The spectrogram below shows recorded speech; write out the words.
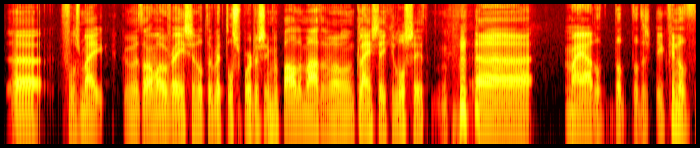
uh, volgens mij kunnen we het allemaal over eens zijn dat er bij topsporters in bepaalde mate wel een klein steekje los zit. uh, maar ja, dat, dat, dat is, ik vind dat,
